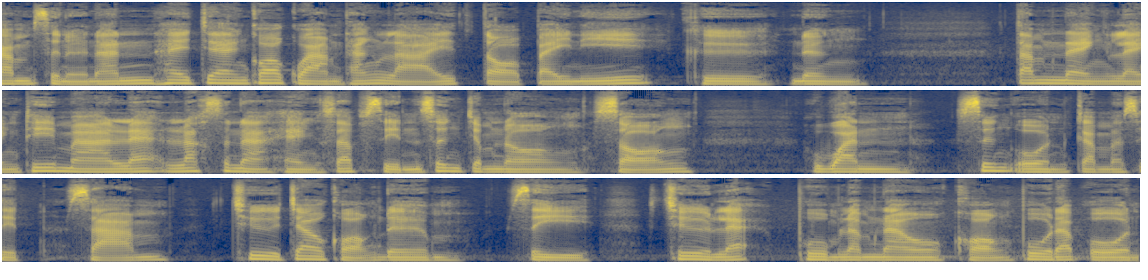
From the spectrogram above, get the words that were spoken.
คำเสนอนั้นให้แจ้งข้อความทั้งหลายต่อไปนี้คือ 1. ตำแหน่งแหล่งที่มาและลักษณะแห่งทรัพย์สินซึ่งจำนอง 2. วันซึ่งโอนกรรมสิทธิ์ 3. ชื่อเจ้าของเดิม 4. ชื่อและภูมิลำเนาของผู้รับโอน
